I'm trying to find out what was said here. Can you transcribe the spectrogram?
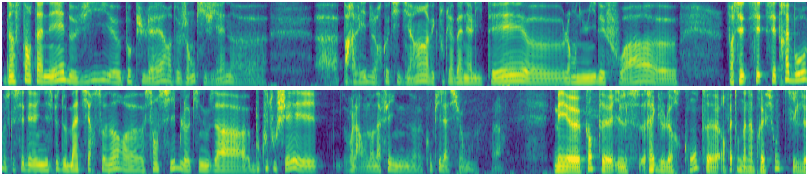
d'instantané de vie euh, populaire, de gens qui viennent parler de leur quotidien avec toute la banalité, l'ennui des fois. Enfin, c'est- très beau parce que c'est une espèce de matière sonore euh, sensible qui nous a beaucoup touchés et voilà, on en a fait une euh, compilation. Voilà. Mais euh, quand euh, ils règlent leur compte, en fait, on a l'impression qu'ils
